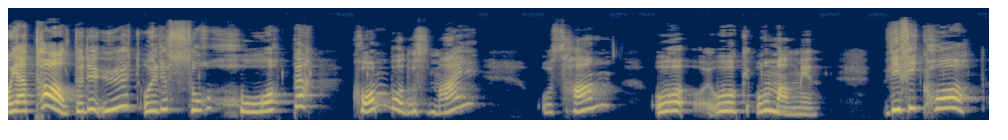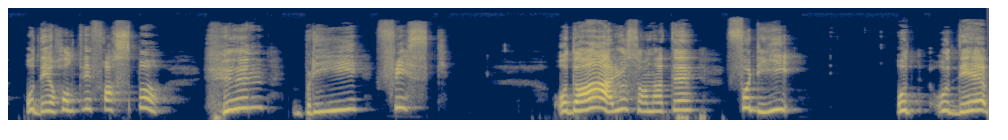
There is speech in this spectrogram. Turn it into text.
Og jeg talte det ut, og så håpet kom både hos meg, hos han og, og, og mannen min. Vi fikk håp, og det holdt vi fast på. Hun blir frisk. Og da er det jo sånn at det, fordi Og, og det,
